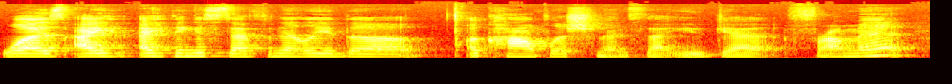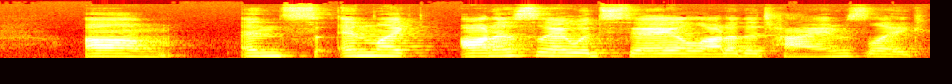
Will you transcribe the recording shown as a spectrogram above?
was I I think it's definitely the accomplishments that you get from it. Um, and and like honestly, I would say a lot of the times like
